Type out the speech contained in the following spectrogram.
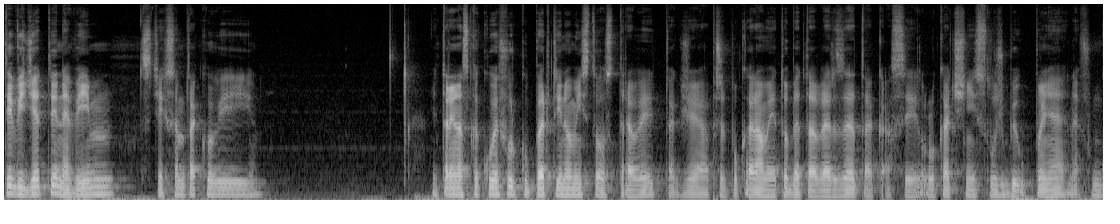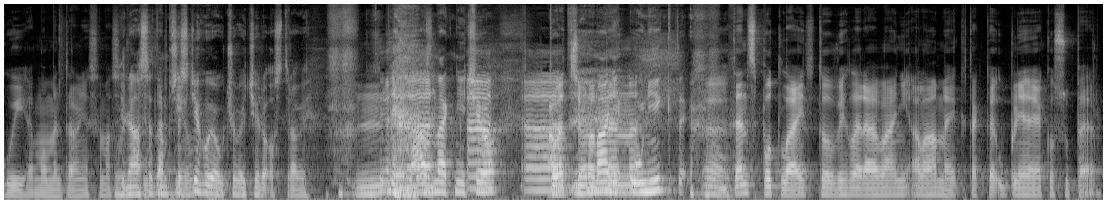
ty widgety nevím, z těch jsem takový mě tady naskakuje furt Cupertino místo Ostravy, takže já předpokládám, je to beta verze, tak asi lokační služby úplně nefungují a momentálně jsem asi Možná se tam přestěhují člověče do Ostravy. Mm. je náznak něčeho, ale třeba ten, únik. ten spotlight, to vyhledávání alámek, tak to je úplně jako super.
